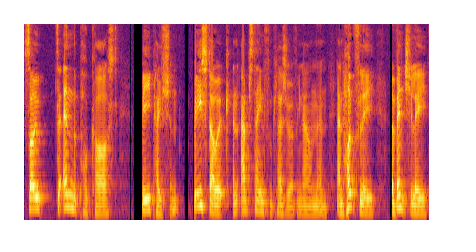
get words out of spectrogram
So, to end the podcast, be patient, be stoic, and abstain from pleasure every now and then. And hopefully, eventually,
